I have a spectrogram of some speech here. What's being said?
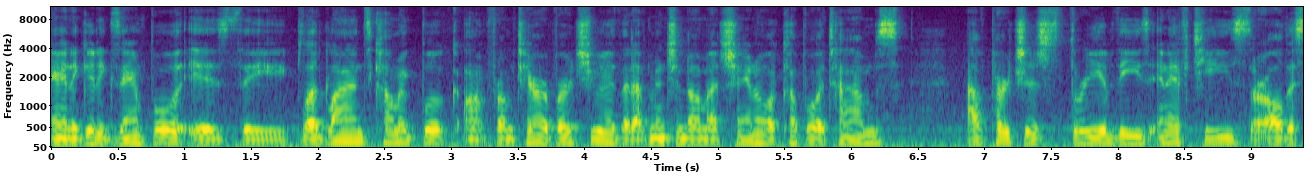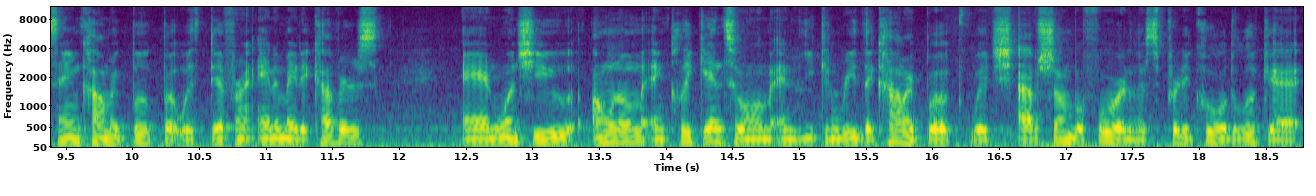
And a good example is the Bloodlines comic book um, from Terra Virtua that I've mentioned on my channel a couple of times. I've purchased three of these NFTs. They're all the same comic book but with different animated covers. And once you own them and click into them and you can read the comic book, which I've shown before and it's pretty cool to look at,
